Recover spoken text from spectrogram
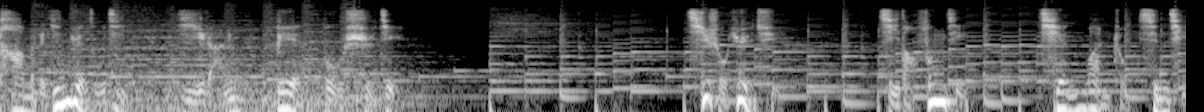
他们的音乐足迹已然遍布世界。几首乐曲，几道风景，千万种心情。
